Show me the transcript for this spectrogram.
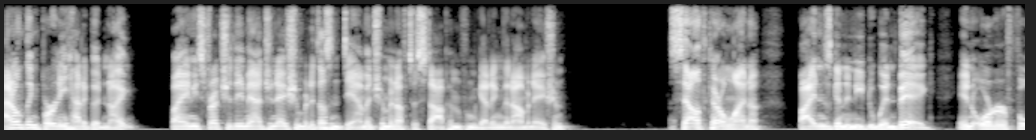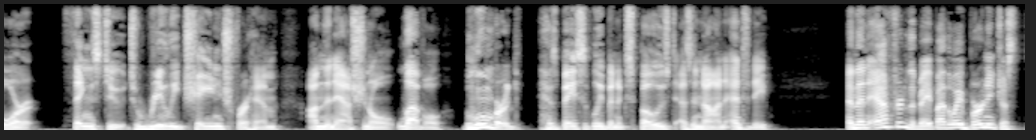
I don't think Bernie had a good night by any stretch of the imagination, but it doesn't damage him enough to stop him from getting the nomination. South Carolina, Biden's going to need to win big in order for things to, to really change for him on the national level. Bloomberg has basically been exposed as a non entity. And then after the debate, by the way, Bernie just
